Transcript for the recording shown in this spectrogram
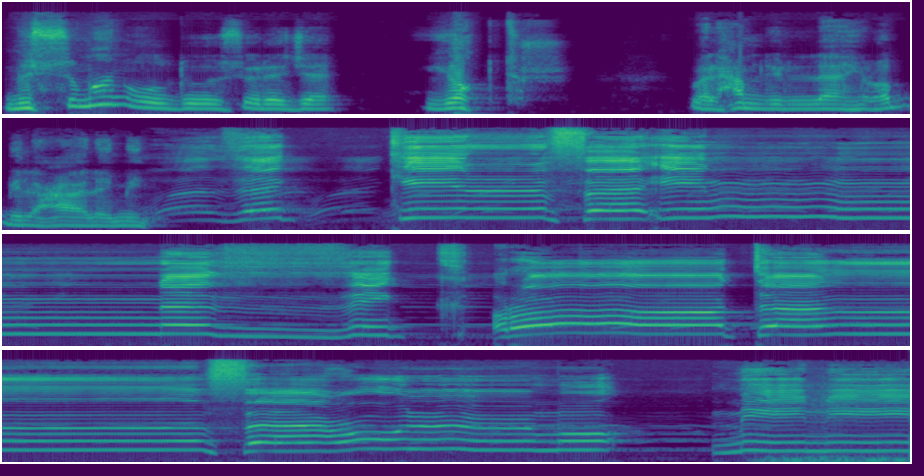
Müslüman olduğu sürece yoktur. Velhamdülillahi Rabbil alemin. Zekir fe inne zikr الذكرى تنفع المؤمنين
